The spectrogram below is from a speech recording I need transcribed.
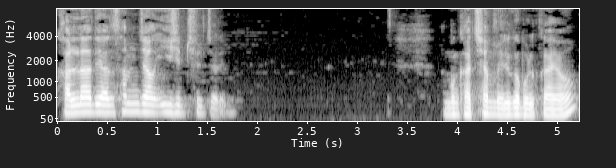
갈라디아서 3장 27절입니다. 한번 같이 한번 읽어볼까요?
